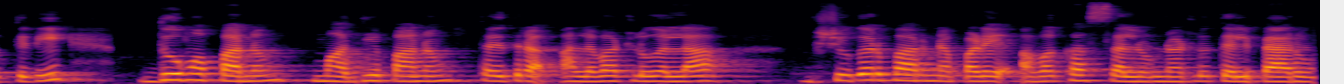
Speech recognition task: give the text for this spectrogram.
ఒత్తిడి ధూమపానం మద్యపానం తదితర అలవాట్ల వల్ల షుగర్ బారిన పడే అవకాశాలున్నట్లు తెలిపారు.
